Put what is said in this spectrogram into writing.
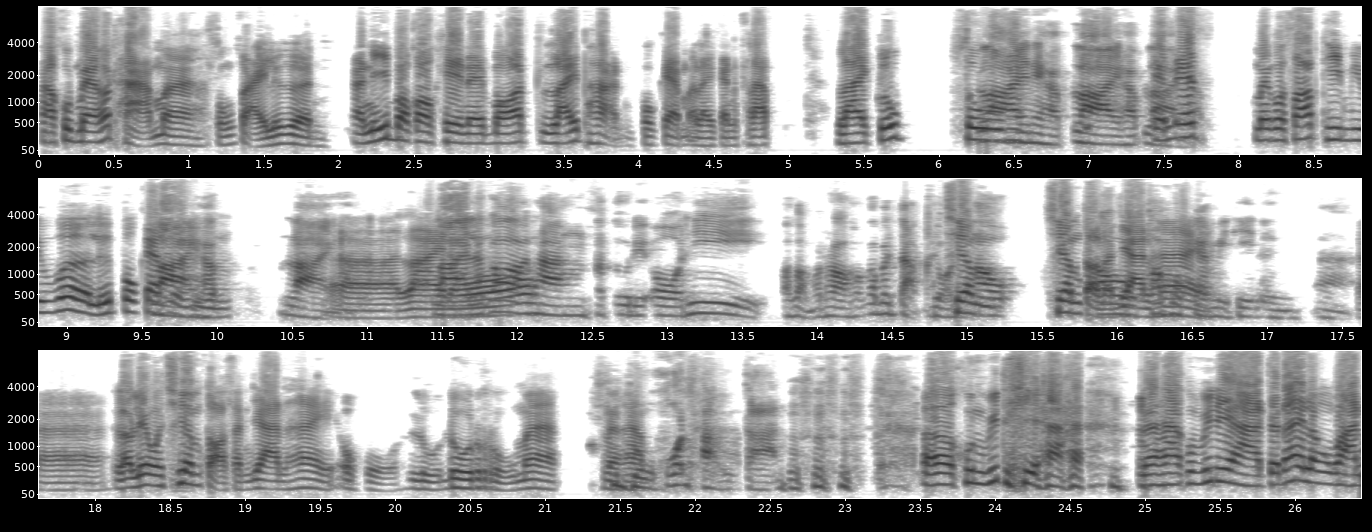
อะคุณแมนเขาถามมาสงสัยเหลือเกิน อันนี้บกเคในบอสไลฟ์ผ่านโปรแกรมอะไรกันครับไลน์กรุ๊ปซูมไลน์เนี่ยครับไลน์ครับไลน์ MS Microsoft Teamviewer หรือโปรแกรมไลอื่น์ครับนไลน์ๆอ่าไลน์ไลน์แล้วก็เนอะทางสตูดิโอที่อสมทเขาก็ไปจับโยนเชื่อมเข้าเชื่อมต่อสัญญาณเข้าให้โปรแกรมอีกทีหนึ่งอ่าอ่า เราเรียกว่าเชื่อมต่อสัญญาณให้ โอ้โหหรูดูหรูมากนะครับดูโคตรทางการ เออคุณวิทยานะฮะคุณวิทยาจะได้รางวัล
